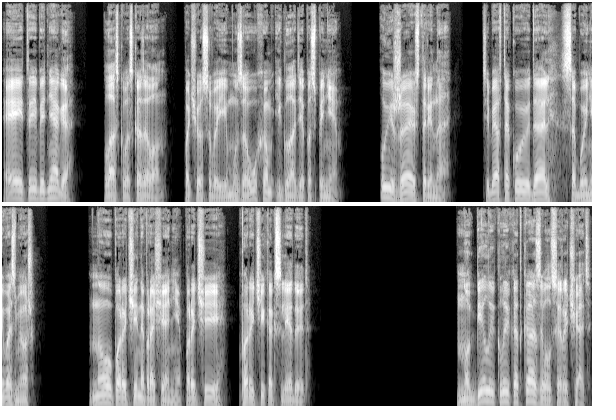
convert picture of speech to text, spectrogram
«Эй, ты, бедняга!» — ласково сказал он, почесывая ему за ухом и гладя по спине. «Уезжаю, старина. Тебя в такую даль с собой не возьмешь. Ну, порычи на прощание, порычи, порычи как следует». Но белый клык отказывался рычать.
